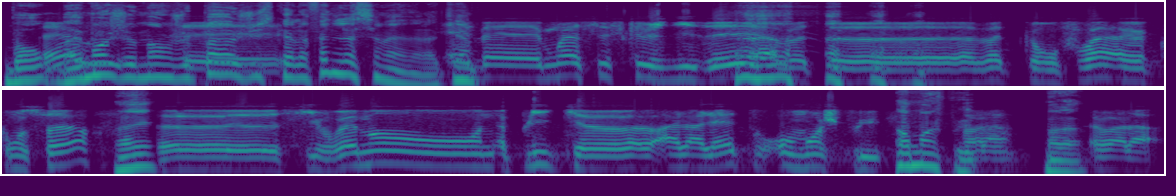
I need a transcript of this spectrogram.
Bon, Eh ben, moi, je mange pas jusqu'à la fin de la semaine. Là, Eh tiens. ben, moi, c'est ce que je disais à votre, euh, à votre confrère- consoeur. Ouais. Si vraiment on applique à la lettre, on mange plus. On mange plus. Voilà, Voilà. voilà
